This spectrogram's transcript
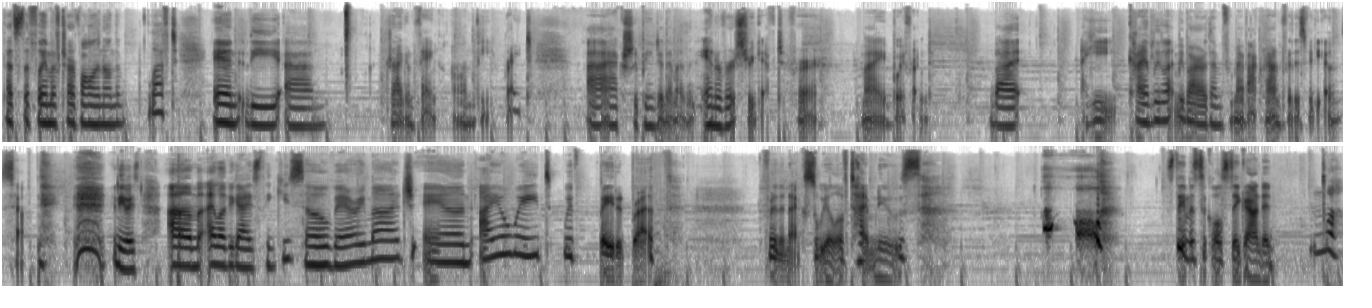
That's the Flame of Tar Valon on the left and the um, Dragon Fang on the right. I actually painted them as an anniversary gift for my boyfriend. But he kindly let me borrow them for my background for this video. So, anyways, um, I love you guys. Thank you so very much. And I await with bated breath for the next Wheel of Time news. Oh, stay mystical, stay grounded. Mwah.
